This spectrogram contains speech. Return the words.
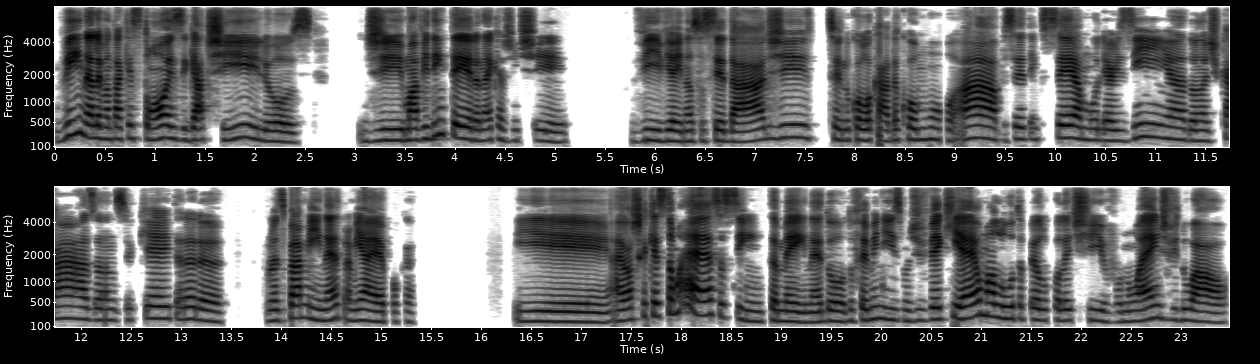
vir, né, levantar questões e gatilhos de uma vida inteira, né, que a gente vive aí na sociedade, sendo colocada como, ah, você tem que ser a mulherzinha, dona de casa, não sei o quê, tarará. Pelo menos pra mim, né, pra minha época. E aí eu acho que a questão é essa, assim, também, né, do, do feminismo, de ver que é uma luta pelo coletivo, não é individual.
